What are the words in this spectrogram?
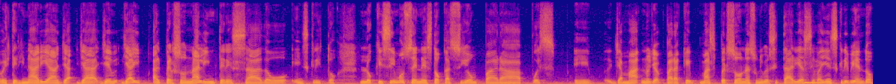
veterinaria, ya, ya, ya, hay al personal interesado inscrito. Lo que hicimos en esta ocasión para pues eh, llamar, no, para que más personas universitarias se vayan inscribiendo,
